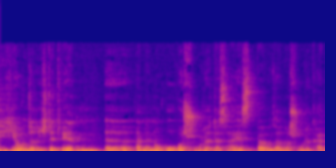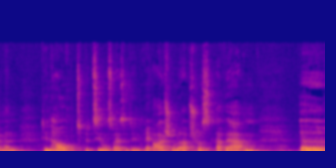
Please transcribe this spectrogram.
die hier unterrichtet werden äh, an einer Oberschule. Das heißt, bei uns an der Schule kann man den Haupt- bzw. den Realschulabschluss erwerben. Äh,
